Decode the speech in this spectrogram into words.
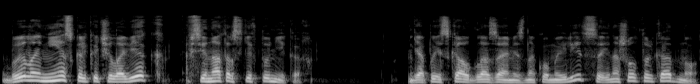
было несколько человек в сенаторских туниках. Я поискал глазами знакомые лица и нашел только одно.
